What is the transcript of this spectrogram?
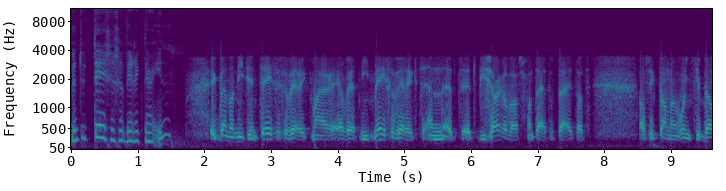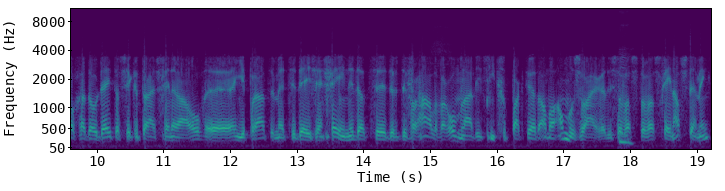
Bent u tegengewerkt daarin? Ik ben er niet in tegengewerkt, maar er werd niet meegewerkt. En het, het bizarre was van tijd tot tijd dat als ik dan een rondje Belgrado deed als secretaris-generaal uh, en je praatte met deze en gene, dat uh, de, de, verhalen waarom iets niet gepakt werd allemaal anders waren. Dus er was, er was geen afstemming.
